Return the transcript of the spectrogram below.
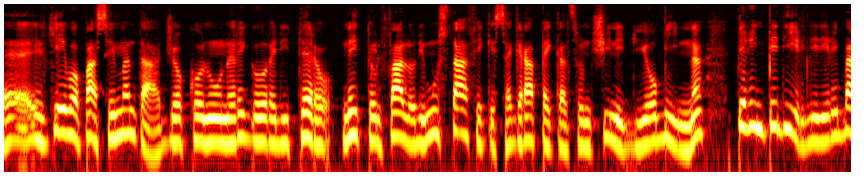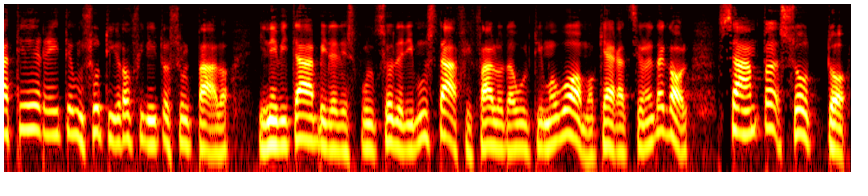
eh, il Chievo passa in vantaggio con un rigore di Terò. Netto il fallo di Mustafi che si aggrappa ai calzoncini di Obin per impedirgli di ribattere in rete un suo tiro finito sul palo. Inevitabile l'espulsione di Mustafi, fallo da ultimo uomo, chiara azione da gol. Samp sotto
